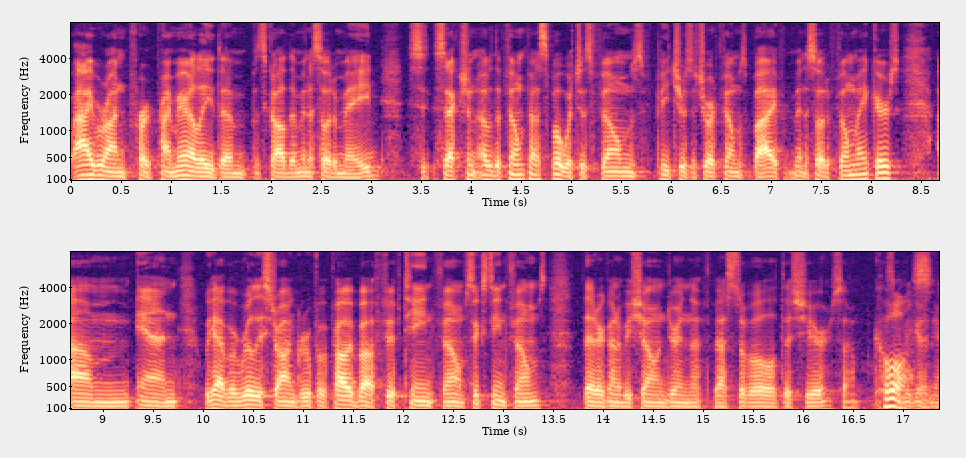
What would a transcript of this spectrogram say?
I run pr- primarily the it's called the Minnesota Made section of the film festival, which is films, features, and short films by Minnesota filmmakers. Um, and we have a really strong group of probably about 15 films, 16 films that are going to be shown during the festival this year. So Cool. good, yeah.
